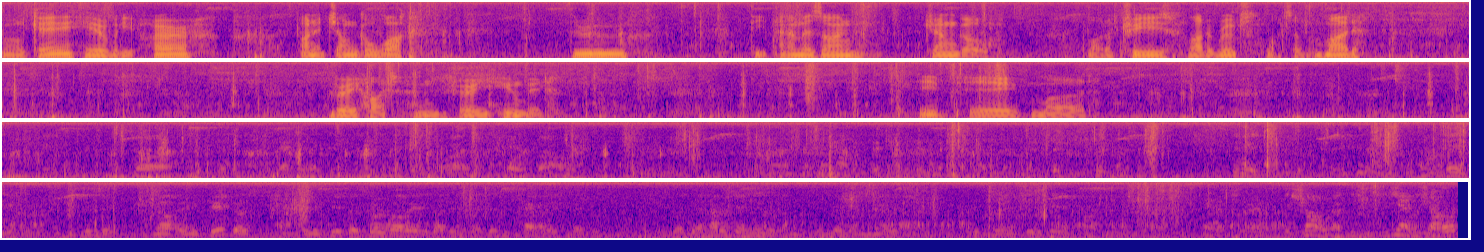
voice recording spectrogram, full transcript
Okay, here we are on a jungle walk through the Amazon jungle. A lot of trees, a lot of roots, lots of mud. Very hot and very humid. A big mud. Now, in Iquitos, in Iquitos, sorry about anybody, anyway, this is kind of method. When they have a thing, when, when you're going to marry, you turn to the gay apartment. The shower, I think it's, it's yeah, shower.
